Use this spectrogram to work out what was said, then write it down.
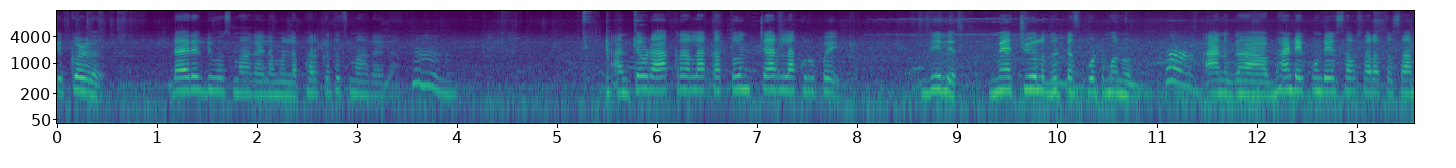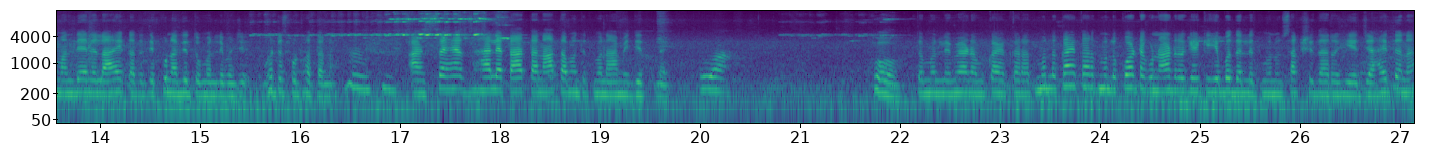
ते कळलं. डायरेक्ट दिवस मागायला म्हणला फारकतच मागायला. आणि तेवढा अकरा लाखातून चार लाख रुपये दिलेत मॅच्युअल घटस्फोट म्हणून. आणि घा भांडे कुंडे संसाराचं सामान द्यायला आहे का तर ते पुन्हा देतो म्हणले म्हणजे घटस्फोट होताना. आणि सह्या झाल्यात आता ना आता म्हणतात म्हणून आम्ही देत नाही. हो तर म्हणले मॅडम काय करात? म्हणलं काय करत? म्हणलं कोर्टाकडून ऑर्डर घ्या की हे बदललेत म्हणून साक्षीदार हे जे आहेत ना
